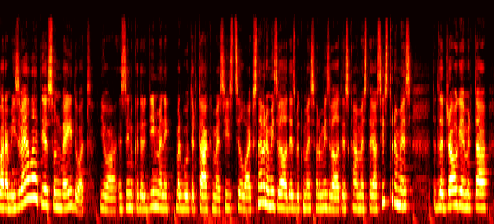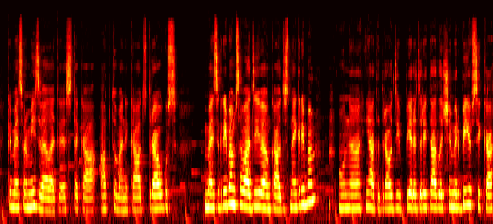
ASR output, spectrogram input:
varam izvēlēties un veidot. Jo es zinu, ka ar ģimeni varbūt ir tā, ka mēs īsti cilvēkus nevaram izvēlēties, bet mēs varam izvēlēties, kā mēs tajās izturamies. Tad ar draugiem ir tā, ka mēs varam izvēlēties kā aptuveni kādus draugus mēs gribam savā dzīvē un kādus negribam. Un, jā, tad draudzība pieredze arī tāda līdz šim ir bijusi, ka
